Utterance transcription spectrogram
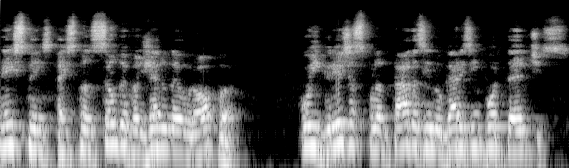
É a expansão do evangelho na Europa, com igrejas plantadas em lugares importantes.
